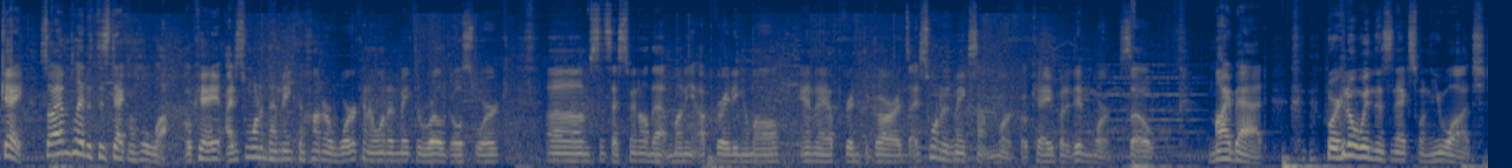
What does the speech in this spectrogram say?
Okay, so I haven't played with this deck a whole lot, okay? I just wanted to make the Hunter work, and I wanted to make the Royal Ghost work. Um, since I spent all that money upgrading them all, and I upgraded the guards. I just wanted to make something work, okay? But it didn't work, so my bad. We're gonna win this next one. You watch.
